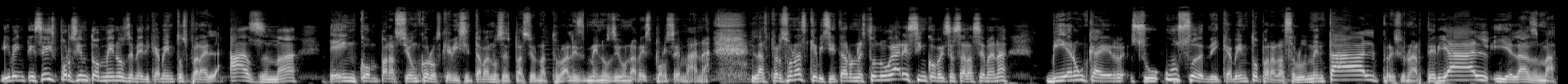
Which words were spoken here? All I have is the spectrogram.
y 26% menos de medicamentos para el asma en comparación con los que visitaban los espacios naturales menos de una vez por semana. Las personas que visitaron estos lugares cinco veces a la semana vieron caer su de medicamento para la salud mental, presión arterial y el asma.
